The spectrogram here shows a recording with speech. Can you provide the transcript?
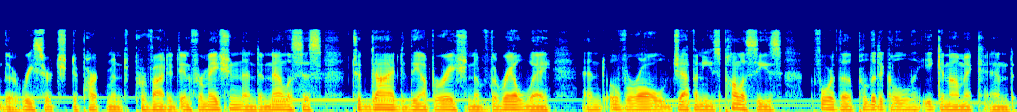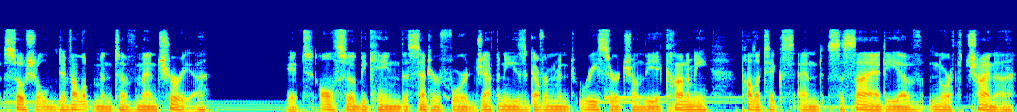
The research department provided information and analysis to guide the operation of the railway and overall Japanese policies for the political, economic, and social development of Manchuria. It also became the center for Japanese government research on the economy, politics, and society of North China.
